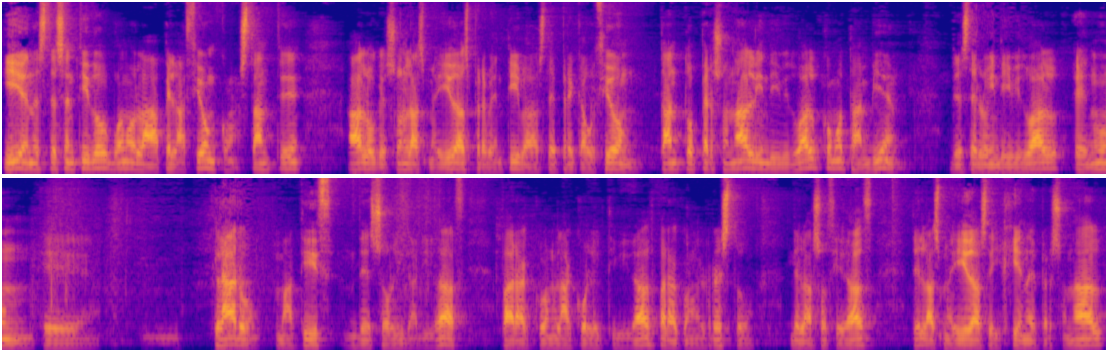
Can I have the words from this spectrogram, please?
Y en este sentido, bueno, la apelación constante a lo que son las medidas preventivas de precaución, tanto personal, individual, como también desde lo individual en un eh, claro matiz de solidaridad para con la colectividad, para con el resto de la sociedad, de las medidas de higiene personal,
